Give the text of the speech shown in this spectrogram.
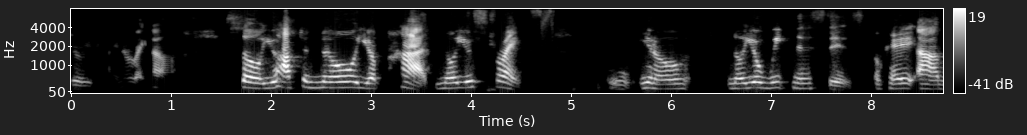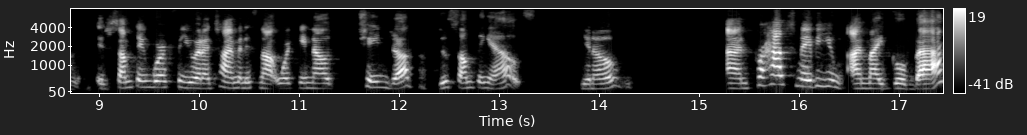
jewelry designer right now. So you have to know your path, know your strengths, you know, know your weaknesses. Okay. Um, if something worked for you at a time and it's not working out, change up, do something else, you know. And perhaps maybe you I might go back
